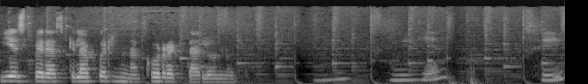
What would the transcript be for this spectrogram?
y esperas que la persona correcta lo note. Muy bien. Sí,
